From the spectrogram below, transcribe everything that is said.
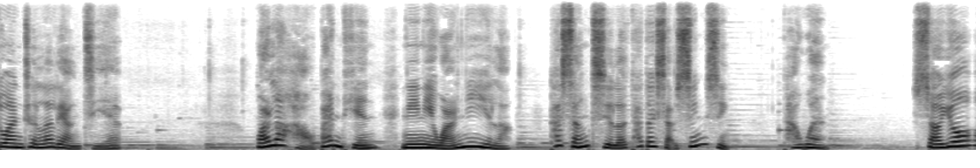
断成了两截。玩了好半天，妮妮玩腻了。她想起了她的小星星，她问：“小优，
